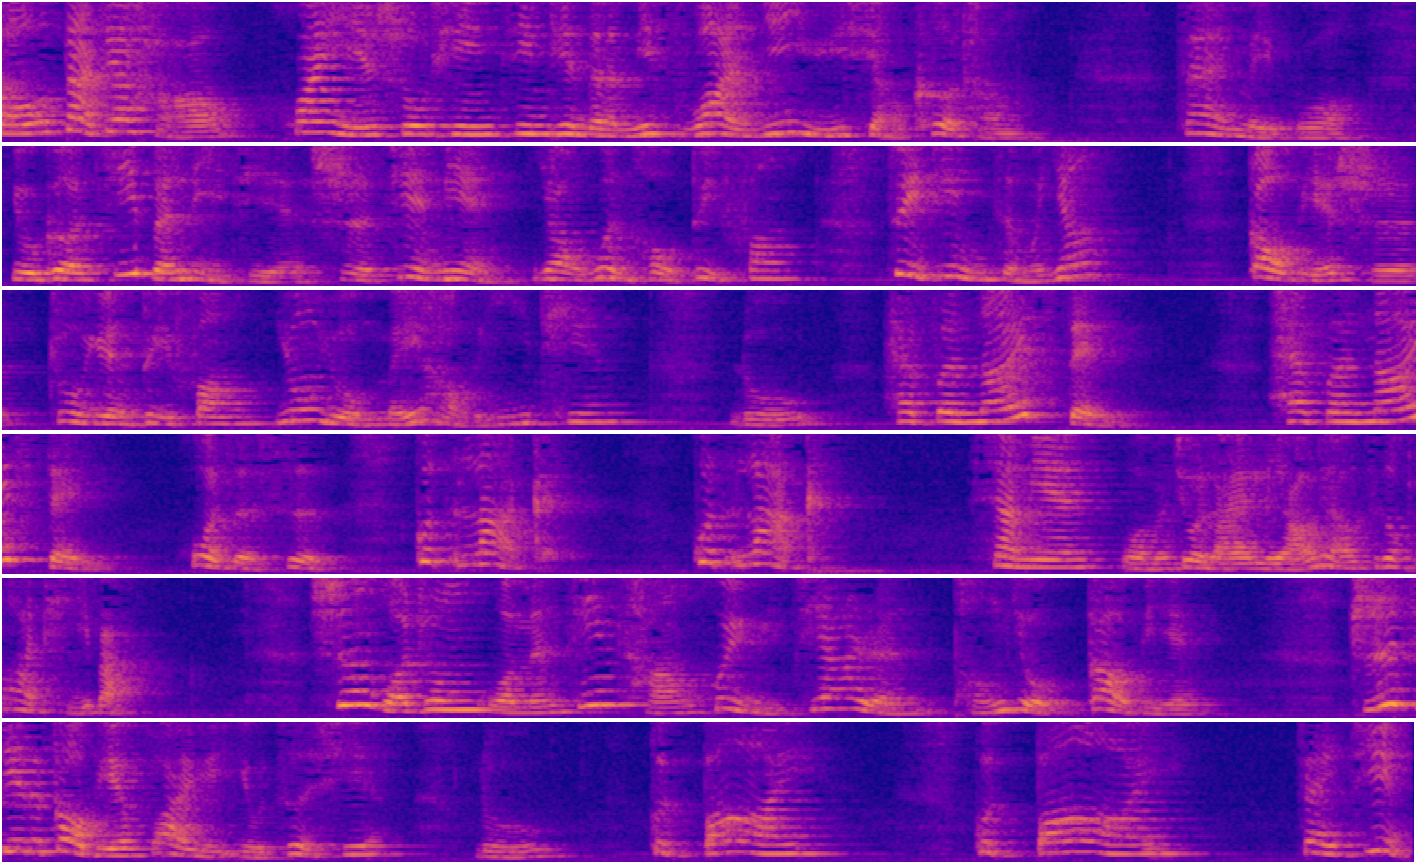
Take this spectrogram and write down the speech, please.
Hello，大家好，欢迎收听今天的 Miss One 英语小课堂。在美国，有个基本礼节是见面要问候对方最近怎么样，告别时祝愿对方拥有美好的一天，如 Have a nice day，Have a nice day，或者是 Good luck，Good luck。下面我们就来聊聊这个话题吧。生活中，我们经常会与家人、朋友告别。直接的告别话语有这些，如 goodbye，goodbye，再见。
